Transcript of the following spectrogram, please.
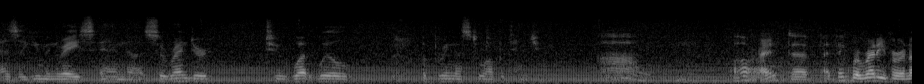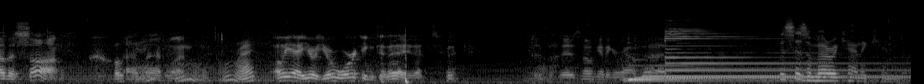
as a human race, and uh, surrender to what will uh, bring us to our potential. All right. Uh, I think we're ready for another song. Okay. on that one. Oh, all right. Oh yeah, you're you're working today. That's there's, there's no getting around that. This is Americana Kingdom.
